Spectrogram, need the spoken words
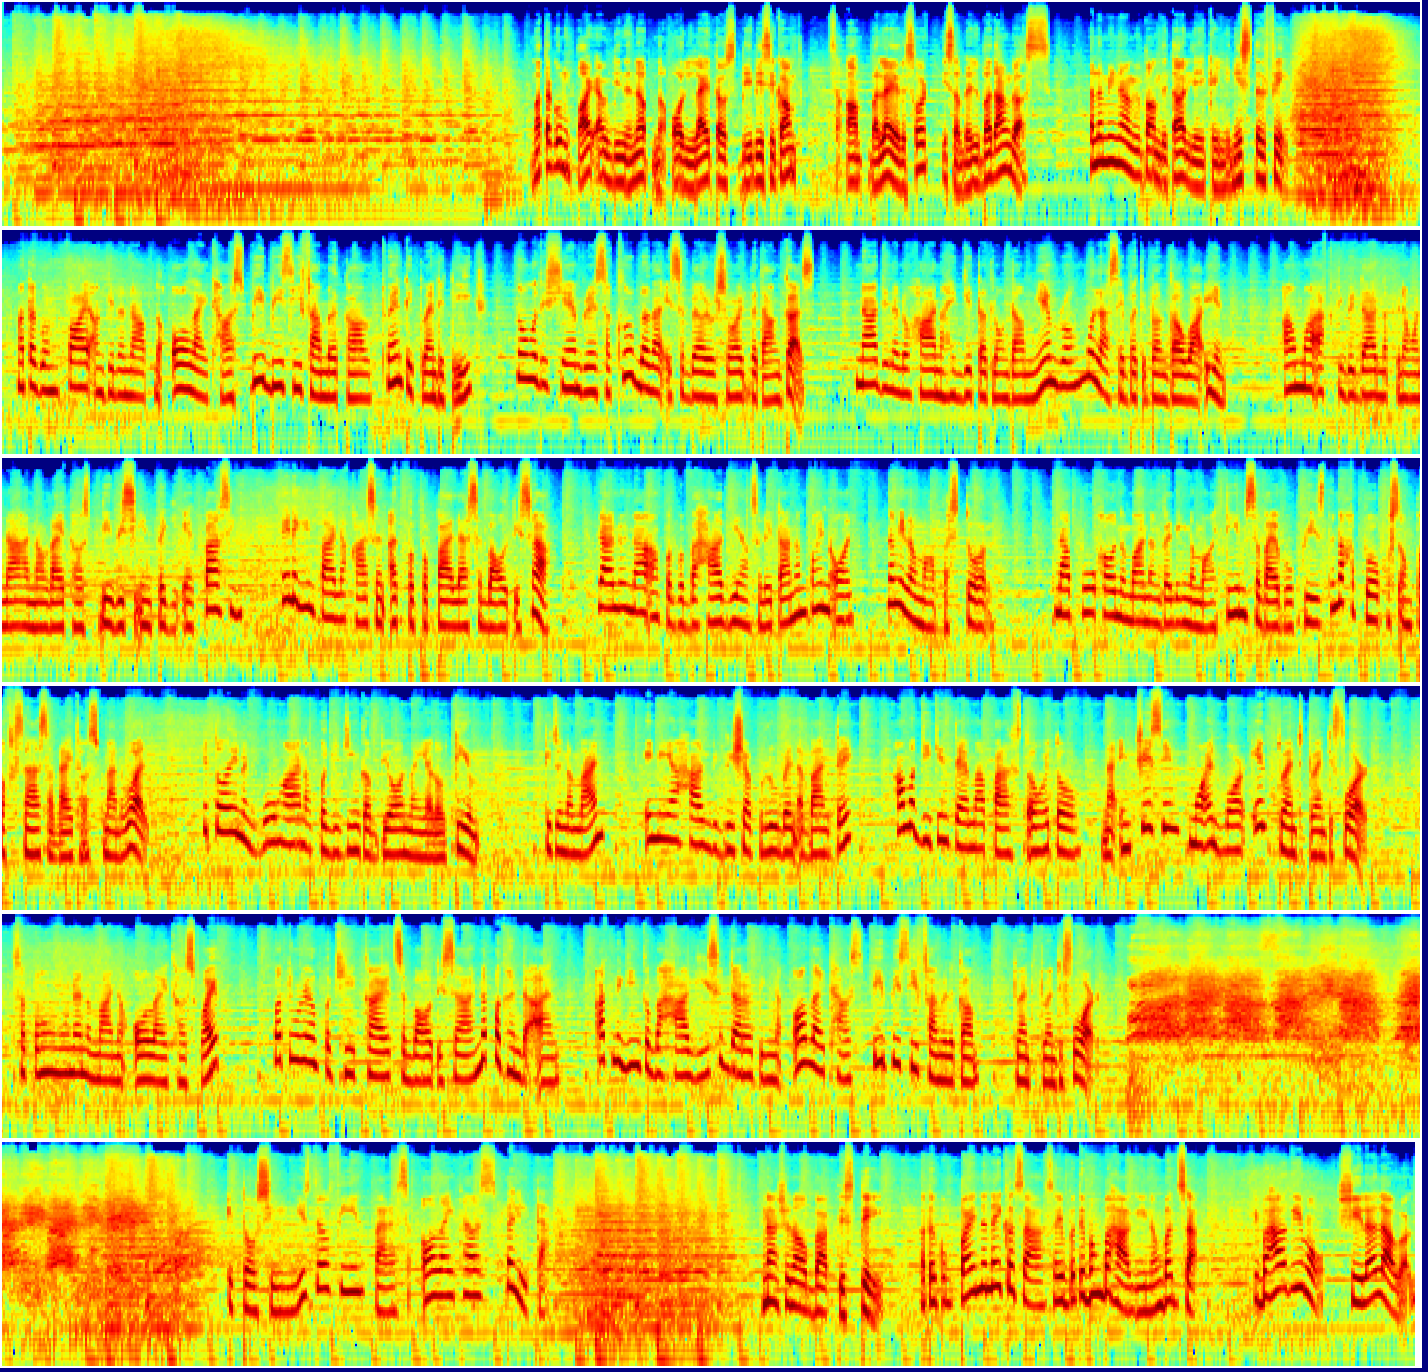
Matagumpay ang ginanap na All Lighthouse BBC Camp sa Camp Balay Resort, Isabel, Batangas. Alamin ang ibang detalye kay Minister Faith. Matagumpay ang ginanap na All Lighthouse BBC Family Camp 2023 noong Disyembre sa Club Bala Isabel Resort, Batangas na dinaluhan ng higit tatlong daang miyembro mula sa iba't ibang gawain. Ang mga aktibidad na pinangunahan ng Lighthouse BBC in Taguig at Pasig ay naging palakasan at pagpapala sa bawat isa, lalo na ang pagbabahagi ng salita ng Panginoon ng ilang mga pastor. Napukaw naman ang galing ng mga team sa Bible quiz na nakapokus ang paksa sa Lighthouse Manual. Ito ay nagbunga ng pagiging kampiyon ng Yellow Team. Dito naman, iniyahag ni Bishop Ruben Abante ang magiging tema para sa taong ito na Increasing More and More in 2024. Sa pangunguna naman ng All Lighthouse Wife, patuloy ang paghikayat sa bawat isa na paghandaan at maging kabahagi sa darating na All Lighthouse PPC Family Camp 2024. Ito si Miss Delphine para sa All Lighthouse Balita. National Baptist Day, katagumpay na naikasa sa iba't ibang bahagi ng bansa. Ibahagi mo, Sheila Lawag.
